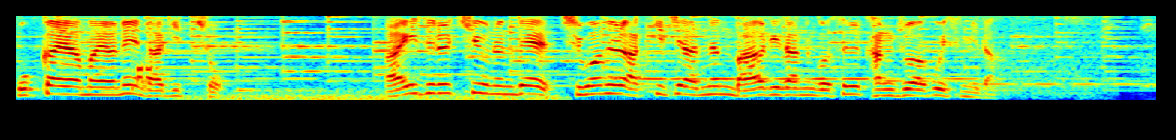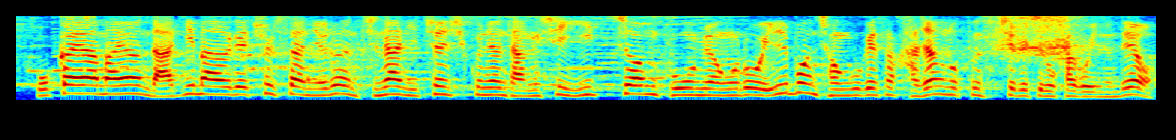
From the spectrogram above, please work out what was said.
오카야마현의 나기초. 아이들을 키우는데 지원을 아끼지 않는 마을이라는 것을 강조하고 있습니다. 오카야마현 나기 마을의 출산율은 지난 2019년 당시 2.95명으로 일본 전국에서 가장 높은 수치를 기록하고 있는데요.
